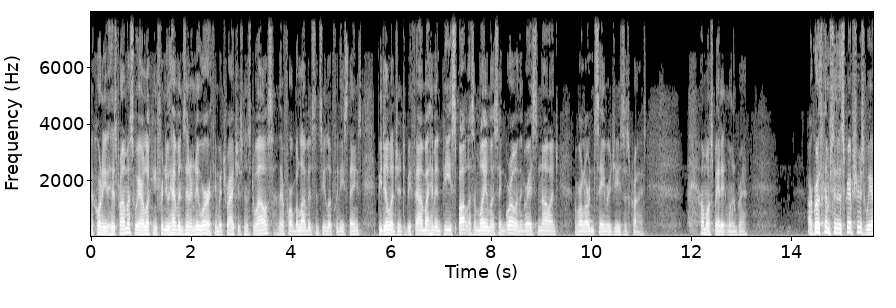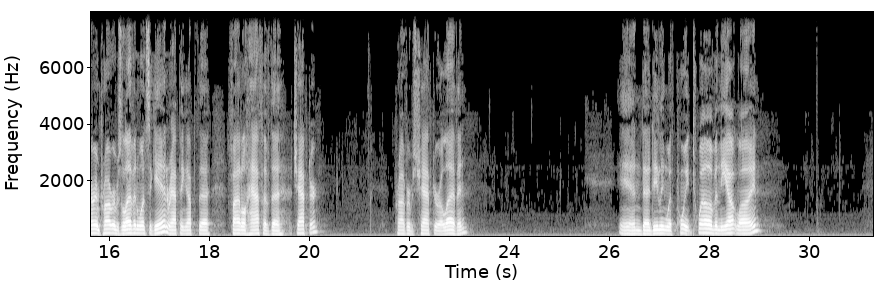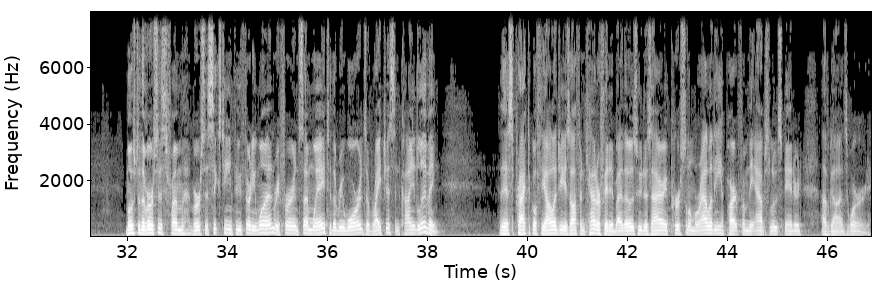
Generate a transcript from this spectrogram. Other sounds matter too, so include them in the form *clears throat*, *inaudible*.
According to his promise, we are looking for new heavens and a new earth in which righteousness dwells. Therefore, beloved, since you look for these things, be diligent to be found by him in peace, spotless and blameless, and grow in the grace and knowledge of our Lord and Savior Jesus Christ. Almost made it in one breath. Our growth comes through the scriptures. We are in Proverbs 11 once again, wrapping up the final half of the chapter. Proverbs chapter 11. And uh, dealing with point 12 in the outline. Most of the verses from verses 16 through 31 refer in some way to the rewards of righteous and kind living. This practical theology is often counterfeited by those who desire a personal morality apart from the absolute standard of God's Word.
